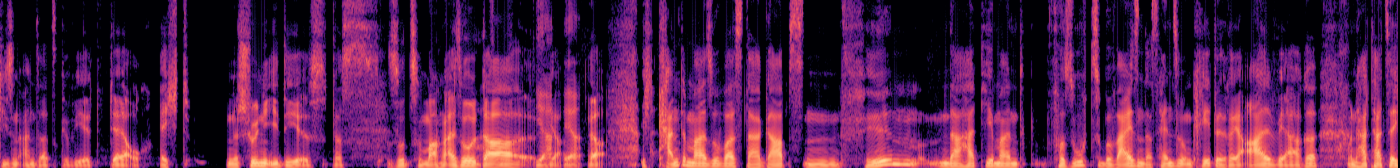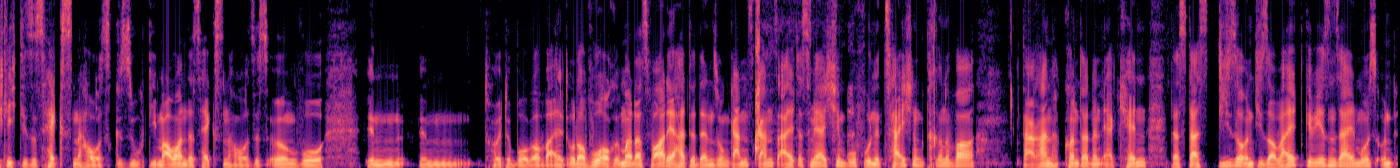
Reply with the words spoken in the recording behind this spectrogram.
diesen Ansatz gewählt, der ja auch echt eine schöne Idee ist, das so zu machen. Also da, ja, ja. ja. ja. Ich kannte mal sowas, da gab es einen Film, da hat jemand versucht zu beweisen, dass Hänsel und Gretel real wäre und hat tatsächlich dieses Hexenhaus gesucht, die Mauern des Hexenhauses irgendwo in, im Teutoburger Wald oder wo auch immer das war. Der hatte dann so ein ganz, ganz altes Märchenbuch, wo eine Zeichnung drin war. Daran konnte er dann erkennen, dass das dieser und dieser Wald gewesen sein muss und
